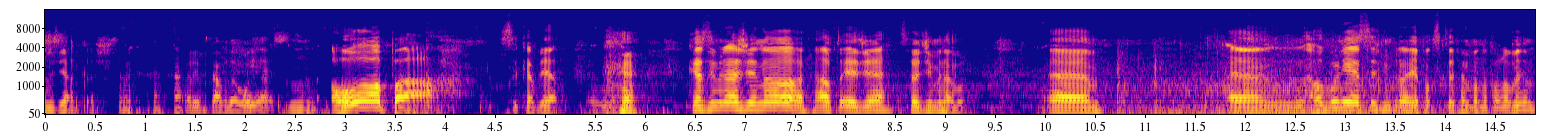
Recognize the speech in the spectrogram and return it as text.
bym zjadł też. Rybka w domu jest. Mm, Opa! Syka wiatr. W każdym razie, no, auto jedzie, schodzimy na bok. Em, em, ogólnie jesteśmy prawie pod sklepem monopolowym.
